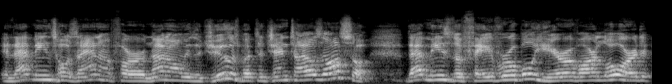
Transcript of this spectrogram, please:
And that means Hosanna for not only the Jews, but the Gentiles also. That means the favorable year of our Lord.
